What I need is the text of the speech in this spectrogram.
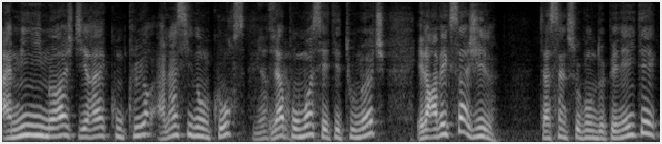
à minima, je dirais, conclure à l'incident de course. Bien là, sûr. pour moi, c'était too much. Et alors, avec ça, Gilles, tu as 5 secondes de pénalité.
